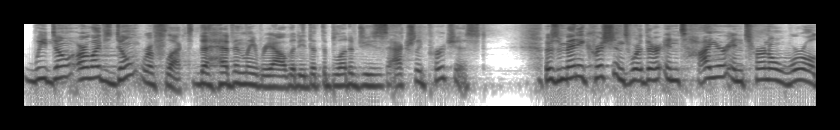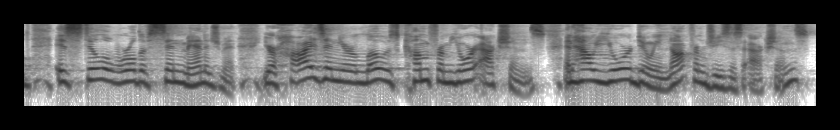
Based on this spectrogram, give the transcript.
we don't, our lives don't reflect the heavenly reality that the blood of Jesus actually purchased. There's many Christians where their entire internal world is still a world of sin management. Your highs and your lows come from your actions and how you're doing, not from Jesus' actions.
